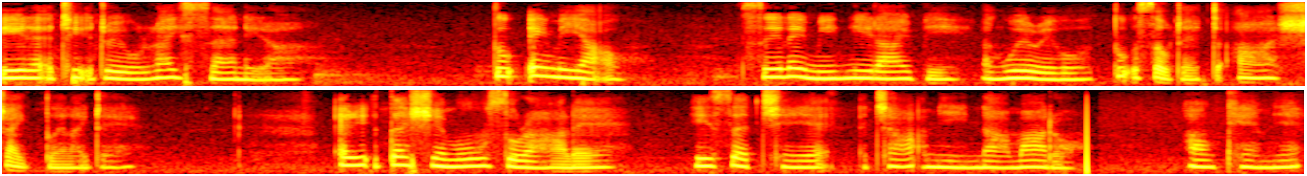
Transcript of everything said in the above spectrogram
အေးတဲ့အထီအတွေ့ကိုလိုက်ဆန်းနေတာသူအိတ်မရအောင် ဆေးလိမ့်မီညှိလိုက်ပြီးအငွေ့တွေကို သူ့အဆုပ်ထဲတအားရှိုက်သွင်းလိုက်တယ်။အဲ့ဒီအသက်ရှင်မှုဆိုတာဟာလေအေးဆက်ခြင်းရဲ့အခြားအမည်နာမတော်အောင်ခင်မြင့်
